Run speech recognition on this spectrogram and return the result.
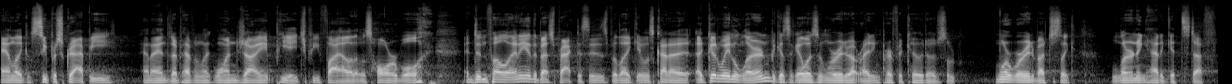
And like super scrappy. And I ended up having like one giant PHP file that was horrible and didn't follow any of the best practices. But like it was kind of a good way to learn because like I wasn't worried about writing perfect code. I was more worried about just like learning how to get stuff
